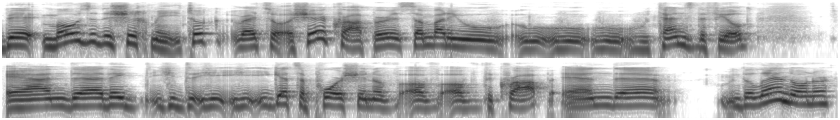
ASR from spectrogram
be Moses the Shichme. He took, right, so a sharecropper is somebody who, who, who, who tends the field, and uh, they he, he, he gets a portion of, of, of the crop, and uh, the landowner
